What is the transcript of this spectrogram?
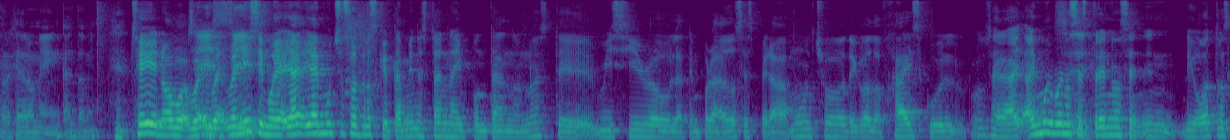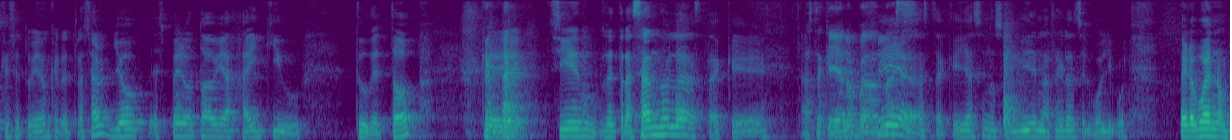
Dorojedoro me encanta a mí. Sí, no, sí, buenísimo. Y hay, hay, muchos otros que también están ahí puntando, ¿no? Este, ReZero, la temporada 2 se esperaba mucho, The God of High School. O sea, hay, hay muy buenos estrenos, en, en, digo, otros que se tuvieron que retrasar. Yo espero todavía Haikyuu to the top que siguen retrasándola hasta que... Hasta que ya no puedan sí, más. hasta que ya se nos olviden las reglas del voleibol. Pero bueno,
